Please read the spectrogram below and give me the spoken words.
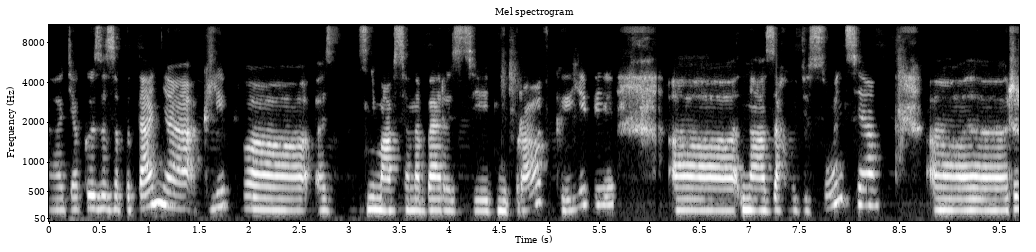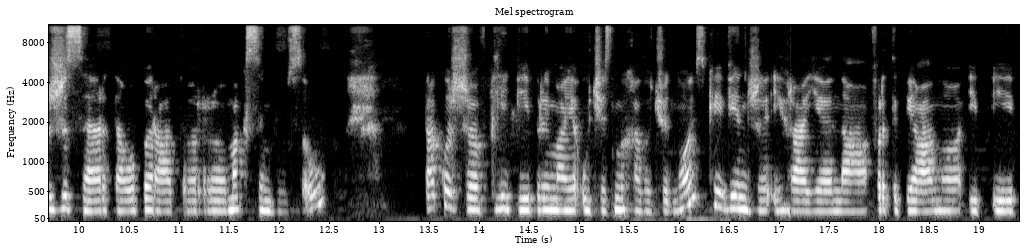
Е, Дякую за запитання. Кліп е, знімався на березі Дніпра в Києві е, на заході сонця. Е, Режисер та оператор Максим Бусов. Також в кліпі приймає участь Михайло Чудновський. Він же і грає на фортепіано, і, і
